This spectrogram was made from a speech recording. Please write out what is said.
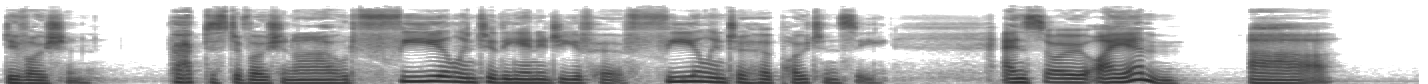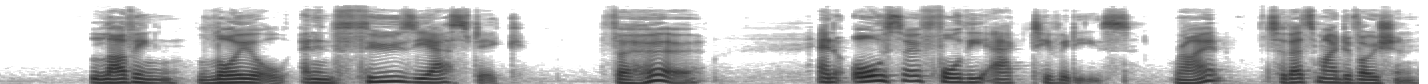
devotion. Practice devotion. And I would feel into the energy of her, feel into her potency. And so I am uh, loving, loyal, and enthusiastic for her and also for the activities, right? So that's my devotion.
